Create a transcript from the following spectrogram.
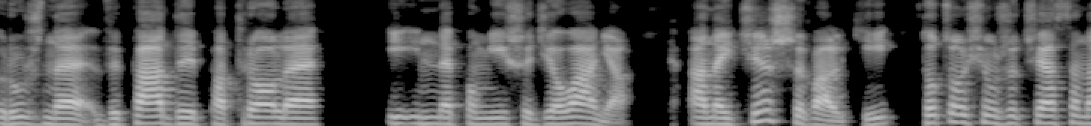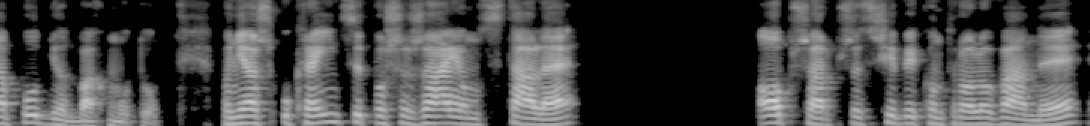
różne wypady, patrole i inne pomniejsze działania. A najcięższe walki toczą się rzecz jasna na południu od Bachmutu, ponieważ Ukraińcy poszerzają stale obszar przez siebie kontrolowany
